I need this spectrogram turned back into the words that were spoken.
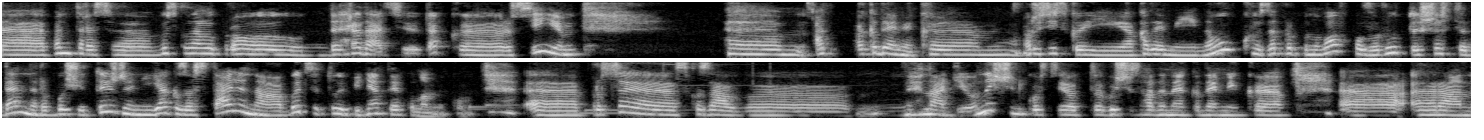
Е, Пане Тарасе, ви сказали про деградацію так е, Росії. Ем, академік ем, Російської академії наук запропонував повернути шестиденний робочий тиждень як за Сталіна, аби цитую підняти економіку. Е, про це сказав е, Геннадій Онищенко, от вище згаданий академік е, Ран.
